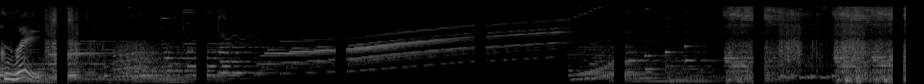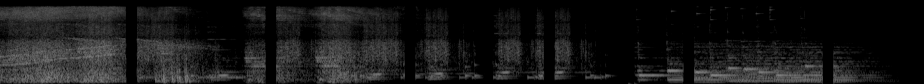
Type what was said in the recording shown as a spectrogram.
Great.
